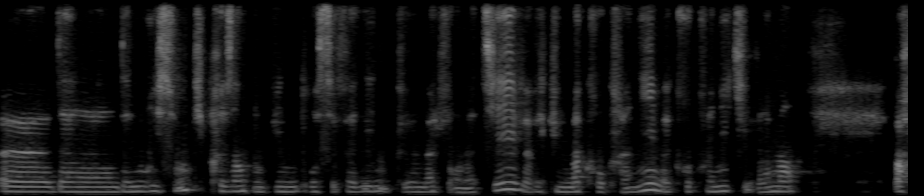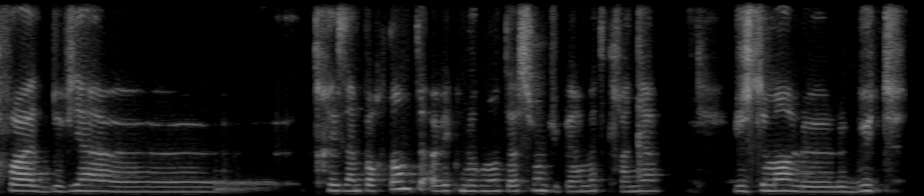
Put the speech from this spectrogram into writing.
d'un nourrisson qui présente donc, une hydrocéphalie donc, euh, malformative avec une macrocranie, macrocranie qui vraiment, parfois, elle devient très importante avec une augmentation du périmètre crânien. Justement, le, but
